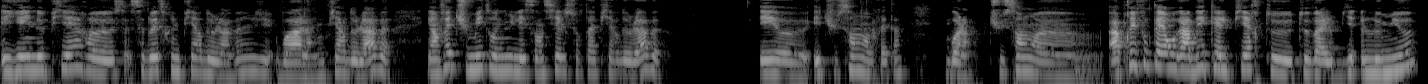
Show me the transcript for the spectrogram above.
Et il y a une pierre, euh, ça, doit être une pierre de lave. Hein, voilà, une pierre de lave. Et en fait, tu mets ton huile essentielle sur ta pierre de lave. Et, euh, tu sens en fait. Hein. voilà, tu sens... Après, il faut que tu ailles regarder quelle pierre te, te va le, mieux.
